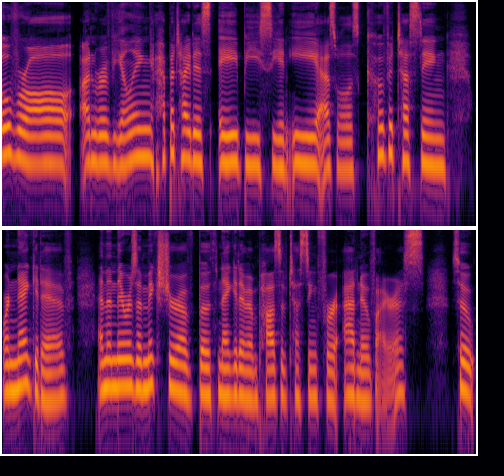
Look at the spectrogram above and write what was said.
overall unrevealing. Hepatitis A, B, C, and E, as well as COVID testing, were negative. And then there was a mixture of both negative and positive testing for adenovirus. So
